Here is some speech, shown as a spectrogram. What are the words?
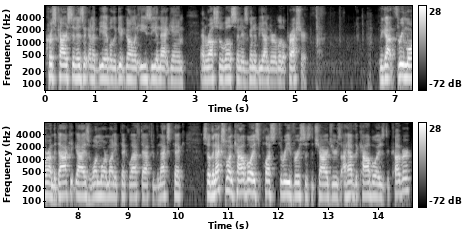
Chris Carson isn't going to be able to get going easy in that game, and Russell Wilson is going to be under a little pressure. We got three more on the docket, guys. One more money pick left after the next pick. So the next one, Cowboys plus three versus the Chargers. I have the Cowboys to cover,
